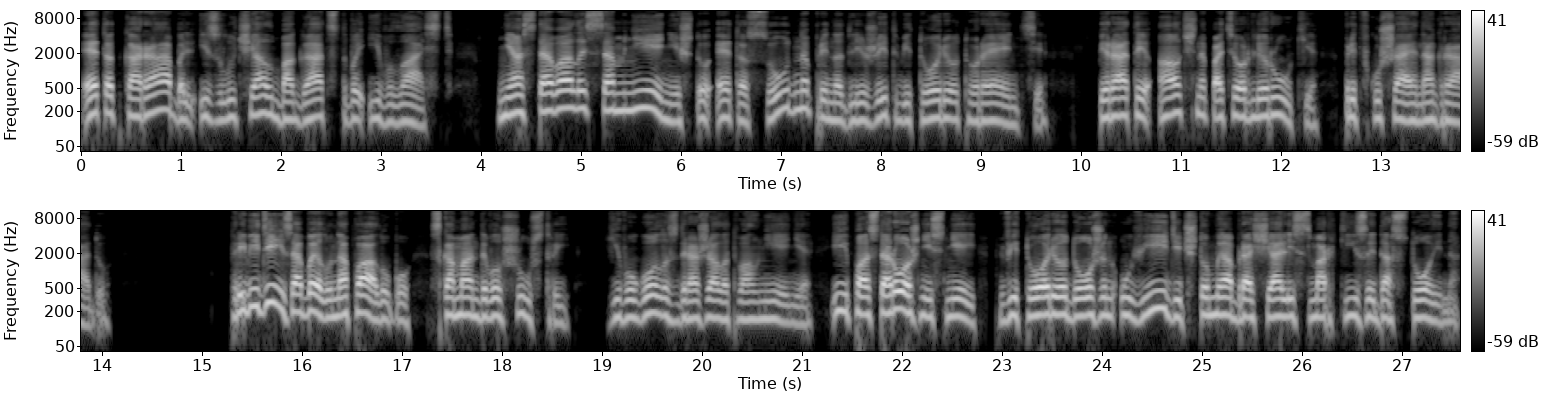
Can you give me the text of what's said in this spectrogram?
Этот корабль излучал богатство и власть. Не оставалось сомнений, что это судно принадлежит Виторио Торренти. Пираты алчно потерли руки, предвкушая награду. «Приведи Изабеллу на палубу!» — скомандовал Шустрый. Его голос дрожал от волнения. «И поосторожней с ней! Виторио должен увидеть, что мы обращались с маркизой достойно!»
